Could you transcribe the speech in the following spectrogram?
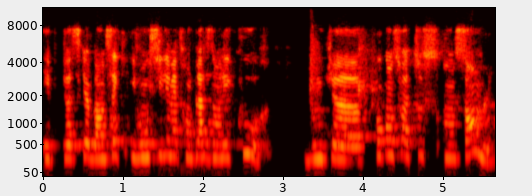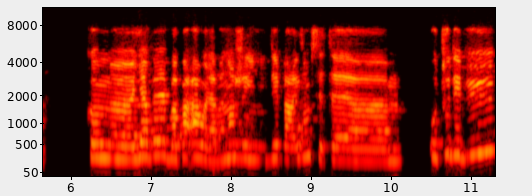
et parce que ben, on sait qu'ils vont aussi les mettre en place dans les cours. Donc faut qu'on soit tous ensemble. Comme il y avait bah, ah voilà maintenant j'ai une idée par exemple c'était au tout début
